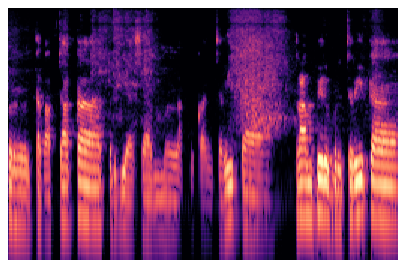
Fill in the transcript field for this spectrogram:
bercakap-cakap, terbiasa melakukan cerita, terampil bercerita,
